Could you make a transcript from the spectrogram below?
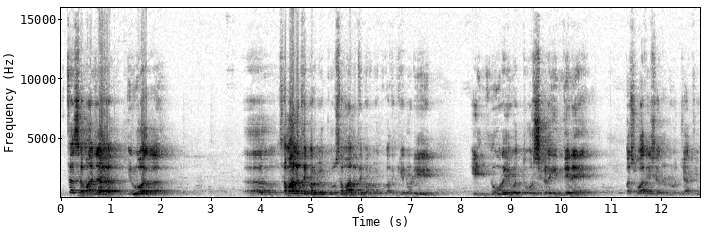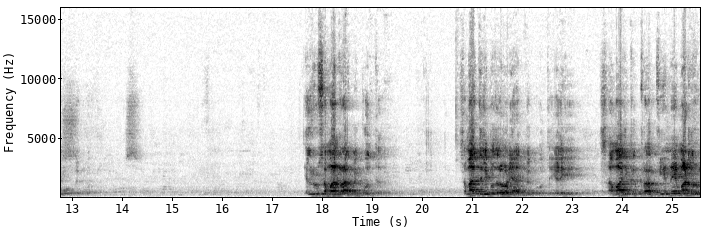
ಇಂಥ ಸಮಾಜ ಇರುವಾಗ ಸಮಾನತೆ ಬರಬೇಕು ಸಮಾನತೆ ಬರಬೇಕು. ಅದಕ್ಕೆ ನೋಡಿ, ಎಂಟುನೂರೈವತ್ತು ವರ್ಷಗಳ ಹಿಂದೆನೆ ಬಸವಾದೇಶರು ಜಾತಿ ಹೋಗ್ಬೇಕು. ಎಲ್ಲರೂ ಸಮಾನರಾಗಬೇಕು ಅಂತ. ಸಮಾಜದಲ್ಲಿ ಬದಲಾವಣೆ ಆಗಬೇಕು ಅಂತ ಹೇಳಿ, ಸಾಮಾಜಿಕ ಕ್ರಾಂತಿಯನ್ನೇ ಮಾಡಿದ್ರು.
